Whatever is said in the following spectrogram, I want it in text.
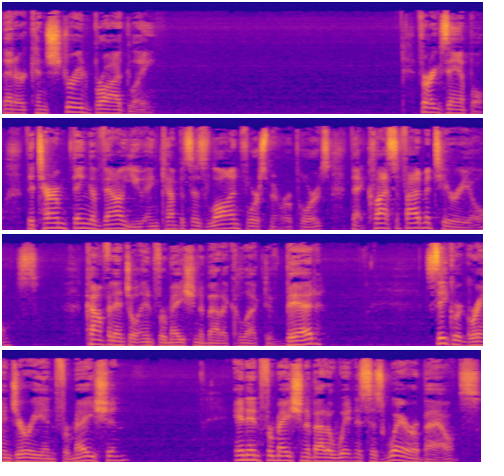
that are construed broadly. For example, the term thing of value encompasses law enforcement reports that classified materials, confidential information about a collective bid, secret grand jury information, and information about a witness's whereabouts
